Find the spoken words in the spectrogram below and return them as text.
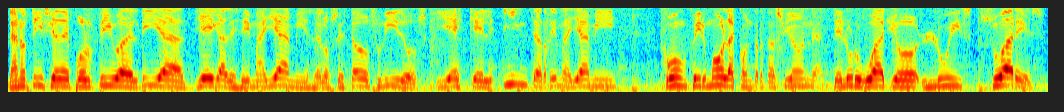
La noticia deportiva del día llega desde Miami, desde los Estados Unidos, y es que el Inter de Miami confirmó la contratación del uruguayo Luis Suárez.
